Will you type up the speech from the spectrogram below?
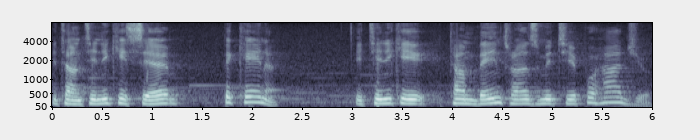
Então tinha que ser pequena e tinha que também transmitir por rádio.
